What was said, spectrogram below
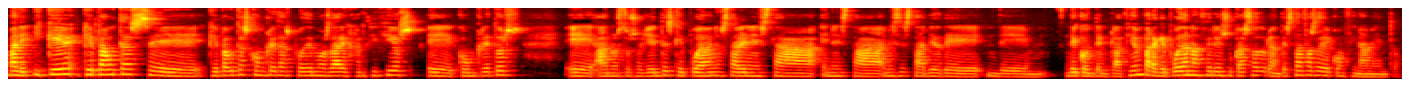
Vale, ¿y qué, pautas, eh, qué pautas concretas podemos dar, ejercicios eh, concretos eh, a nuestros oyentes que puedan estar en, esta, en, esta, en este estadio de, contemplación para que puedan hacer en su casa durante esta fase de confinamiento?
